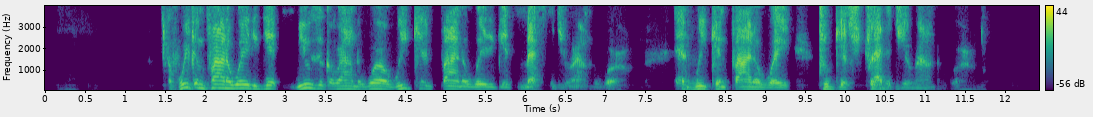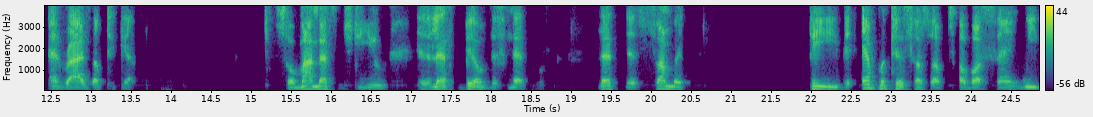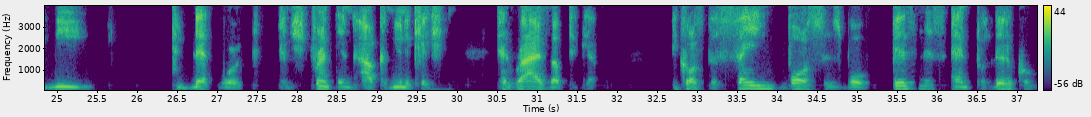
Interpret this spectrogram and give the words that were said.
If we can find a way to get music around the world, we can find a way to get message around the world. And we can find a way to get strategy around the world and rise up together. So, my message to you is let's build this network. Let this summit be the impetus of, of us saying we need to network and strengthen our communication and rise up together because the same forces, both business and political,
